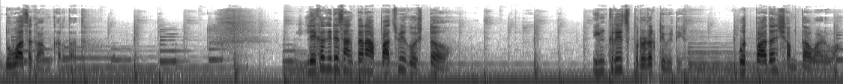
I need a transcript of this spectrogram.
दुवाचं काम करतात. लेखक इथे सांगताना पाचवी गोष्ट इन्क्रीज प्रोडक्टिव्हिटी उत्पादन क्षमता वाढवा.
